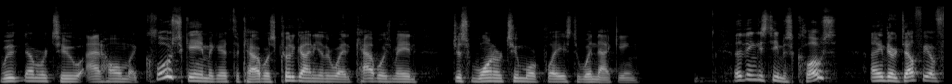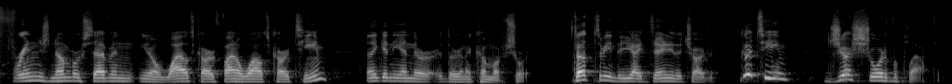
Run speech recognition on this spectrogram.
Week number two at home, a close game against the Cowboys. Could have gone either way. The Cowboys made just one or two more plays to win that game. I think this team is close. I think they're definitely a fringe number seven, you know, wild card, final wild card team. I think in the end they're they're going to come up short. That's to me the identity of the Chargers. Good team, just short of a playoff team.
